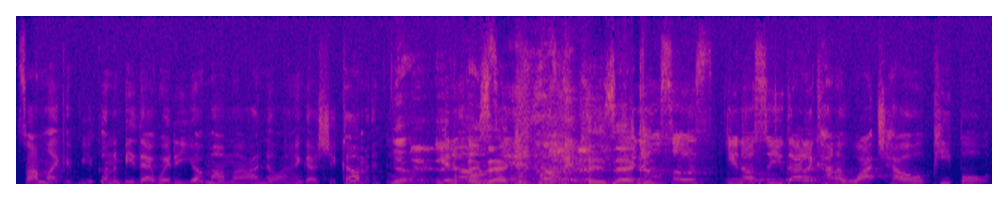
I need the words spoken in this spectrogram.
So I'm like, if you're gonna be that way to your mama, I know I ain't got shit coming. Yeah, You know, exactly. Like, exactly. You know, so it's, you know, so you gotta kind of watch how people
